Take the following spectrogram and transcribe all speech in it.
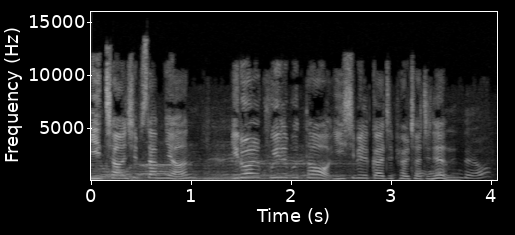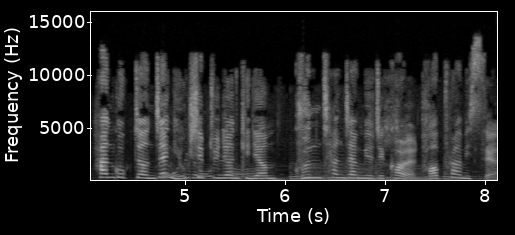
2013년 1월 9일부터 20일까지 펼쳐지는 한국전쟁 60주년 기념 군 창작 뮤지컬 더 프라미스.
